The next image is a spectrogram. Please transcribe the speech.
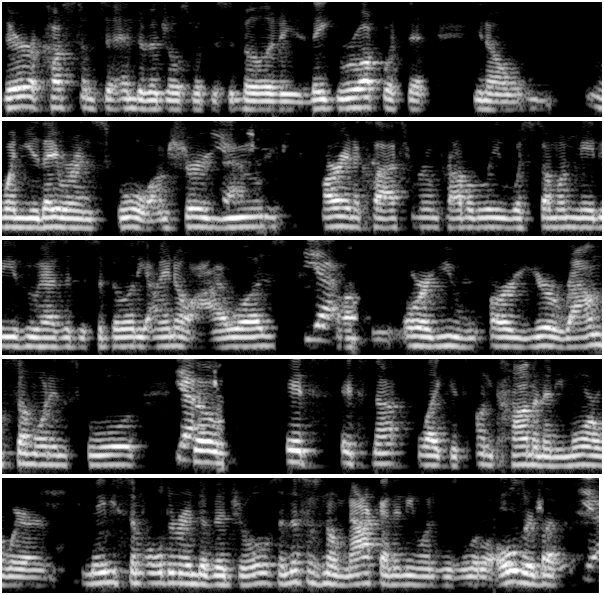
they're accustomed to individuals with disabilities. They grew up with it, you know, when you they were in school. I'm sure yeah. you are in a classroom probably with someone maybe who has a disability. I know I was. Yeah. Um, or you or you're around someone in school. Yeah. So it's it's not like it's uncommon anymore where maybe some older individuals and this is no knock on anyone who's a little older but yeah.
